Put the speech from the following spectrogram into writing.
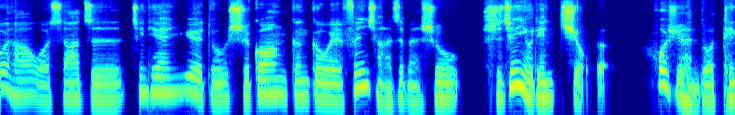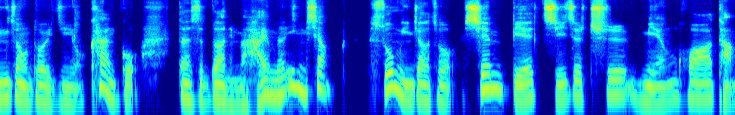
位好，我是阿直。今天阅读时光跟各位分享的这本书，时间有点久了，或许很多听众都已经有看过，但是不知道你们还有没有印象？书名叫做《先别急着吃棉花糖》。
